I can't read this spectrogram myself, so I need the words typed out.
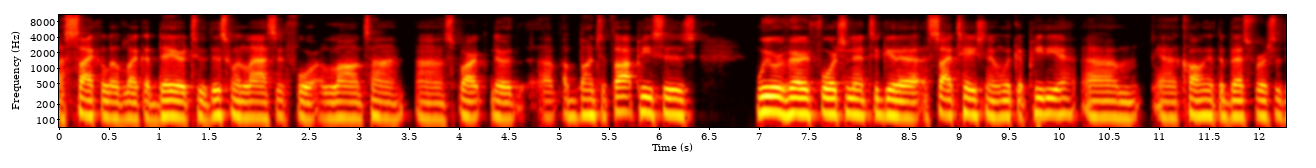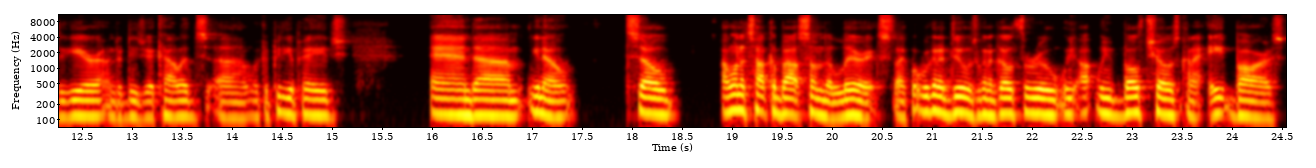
a cycle of like a day or two. This one lasted for a long time. Uh, sparked there a, a, bunch of thought pieces. We were very fortunate to get a, a citation in Wikipedia, um, uh, calling it the best verse of the year under DJ Khaled's uh, Wikipedia page. And um, you know, so I want to talk about some of the lyrics. Like what we're going to do is we're going to go through. We uh, we both chose kind of eight bars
